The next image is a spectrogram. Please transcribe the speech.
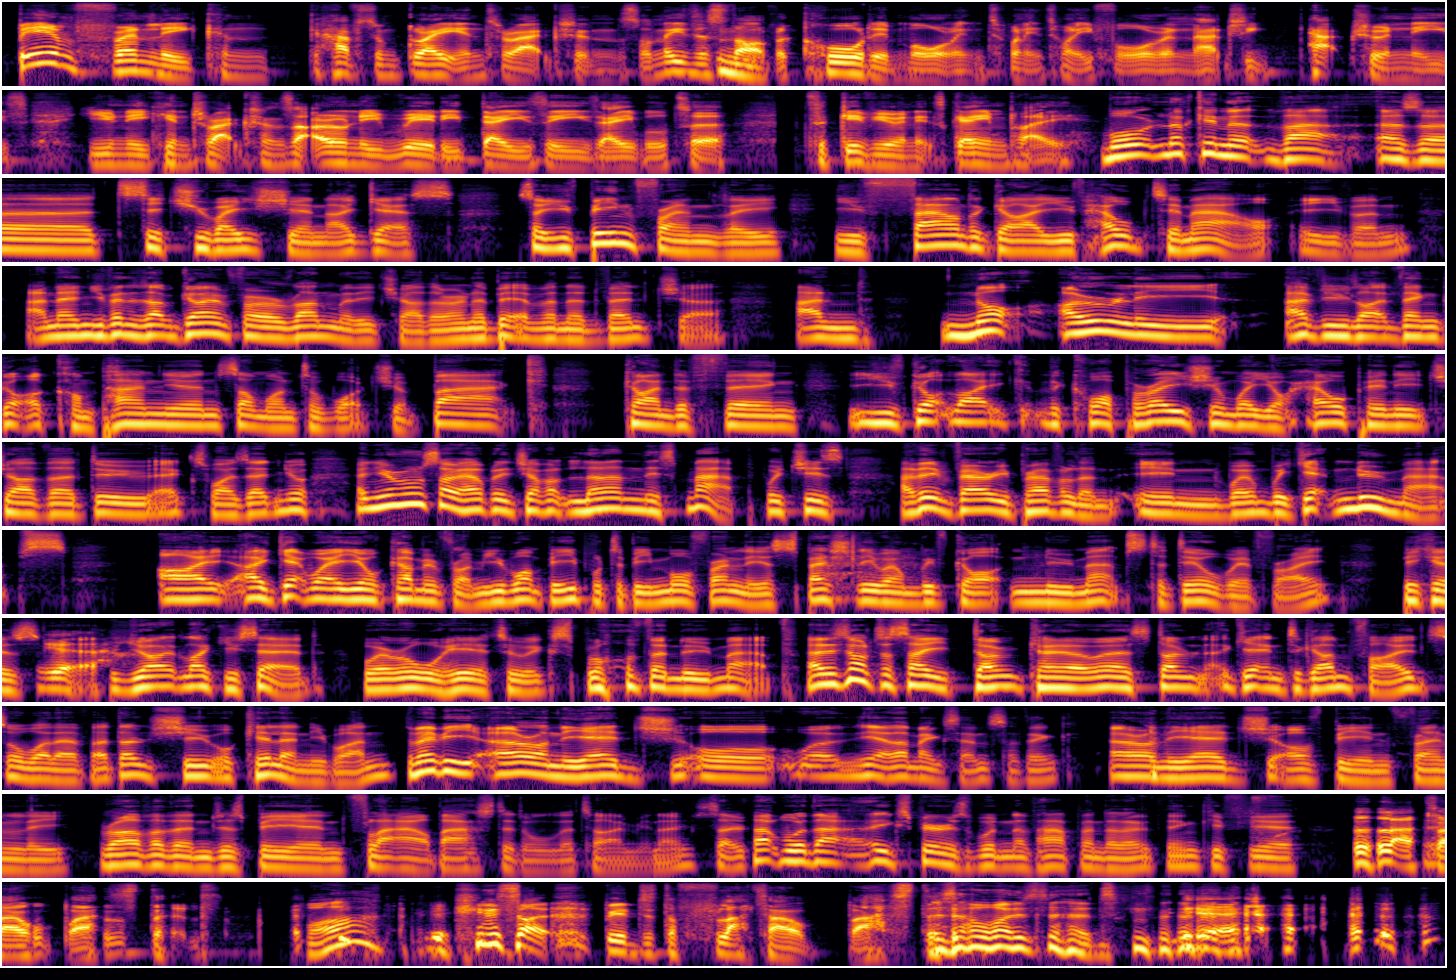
being friendly can have some great interactions. I need to start hmm. recording more in 2024 and actually capturing these unique interactions that only really DayZ's able to to give you in its gameplay. Well, looking at that as a situation, I guess. So you've been friendly, you've found a guy, you've helped him out, even, and then you've ended up going for a run with each other and a bit of an adventure. And not only have you like then got a companion, someone to watch your back, kind of thing. You've got like the cooperation where you're helping each other do X, Y, Z, and you're and you're also helping each other learn this map, which is I think very prevalent in when we get new maps. I I get where you're coming from. You want people to be more friendly, especially when we've got new maps to deal with, right? Because Yeah. like you said, we're all here to explore the new map. And it's not to say don't KOS, don't get into gunfights or whatever, don't shoot or kill anyone. So maybe err on the edge, or, well, yeah, that makes sense, I think. Err on the edge of being friendly rather than just being flat out bastard all the time, you know? So that would that experience wouldn't have happened, I don't think, if you. Flat out bastard. What? Just like being just a flat out bastard. Is that what I said? yeah.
